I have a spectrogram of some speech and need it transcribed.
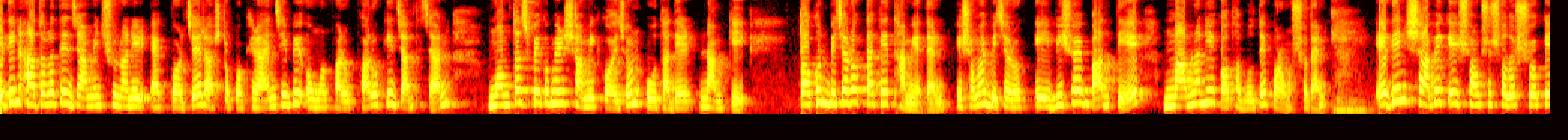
এদিন আদালতে জামিন শুনানির এক পর্যায়ে রাষ্ট্রপক্ষের আইনজীবী ওমর ফারুক ফারুকি জানতে চান, মমতাজ বেগমের স্বামী কয়জন ও তাদের নাম কি? তখন বিচারক তাকে থামিয়ে দেন। এ সময় বিচারক এই বিষয়ে বাদ দিয়ে মামলা নিয়ে কথা বলতে পরামর্শ দেন। এদিন সাবেক এই সংসদ সদস্যকে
